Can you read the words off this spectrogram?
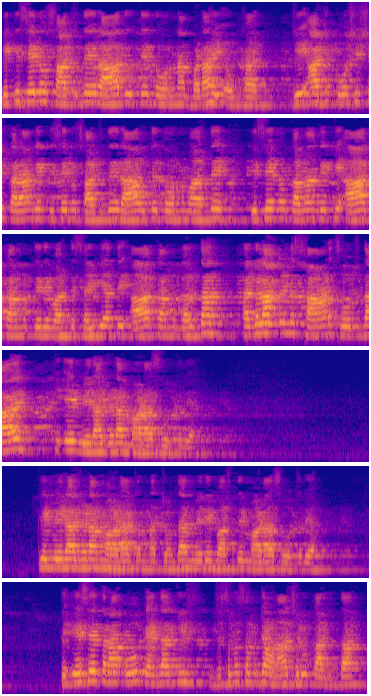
ਕਿ ਕਿਸੇ ਨੂੰ ਸੱਚ ਦੇ ਰਾਹ ਦੇ ਉੱਤੇ ਤੋਰਨਾ ਬੜਾ ਹੀ ਔਖਾ ਹੈ। ਜੇ ਅੱਜ ਕੋਸ਼ਿਸ਼ ਕਰਾਂਗੇ ਕਿਸੇ ਨੂੰ ਸੱਚ ਦੇ ਰਾਹ ਉੱਤੇ ਤੋਰਨ ਵਾਸਤੇ, ਕਿਸੇ ਨੂੰ ਕਵਾਂਗੇ ਕਿ ਆਹ ਕੰਮ ਤੇਰੇ ਵਾਸਤੇ ਸਹੀ ਆ ਤੇ ਆਹ ਕੰਮ ਗਲਤ ਆ, ਅਗਲਾ ਇਨਸਾਨ ਸੋਚਦਾ ਹੈ ਕਿ ਇਹ ਮੇਰਾ ਜਿਹੜਾ ਮਾੜਾ ਸੋਚ ਰਿਹਾ। ਕਿ ਮੇਰਾ ਜਿਹੜਾ ਮਾੜਾ ਕਰਨਾ ਚਾਹੁੰਦਾ, ਮੇਰੇ ਵਾਸਤੇ ਮਾੜਾ ਸੋਚ ਰਿਹਾ। ਤੇ ਇਸੇ ਤਰ੍ਹਾਂ ਉਹ ਕਹਿੰਦਾ ਕਿ ਜਿਸ ਨੂੰ ਸਮਝਾਉਣਾ ਸ਼ੁਰੂ ਕਰ ਦਿੱਤਾ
